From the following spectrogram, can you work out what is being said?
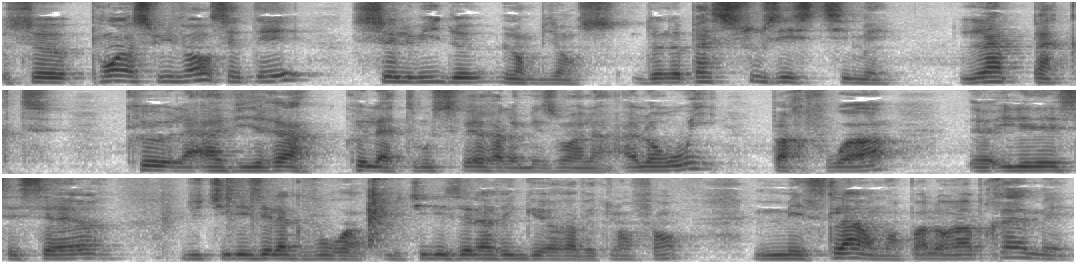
ce point suivant, c'était celui de l'ambiance, de ne pas sous-estimer l'impact que la avira, que l'atmosphère à la maison a. Alors oui, parfois, euh, il est nécessaire d'utiliser la gvoura, d'utiliser la rigueur avec l'enfant, mais cela, on en parlera après, mais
